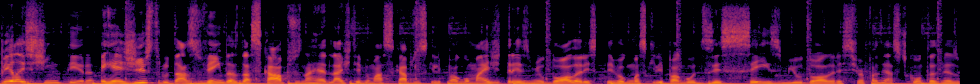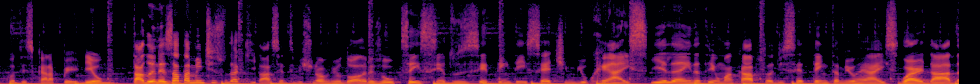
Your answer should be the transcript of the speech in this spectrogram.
pela Steam inteira. Tem registro das vendas das cápsulas. Na realidade, teve umas cápsulas que ele pagou mais de 13 mil dólares. Teve algumas que ele pagou 16 mil dólares. Se for fazer as contas mesmo, quanto esse cara perdeu, mano, tá dando exatamente isso daqui, tá? 129 mil dólares ou 670 77 mil reais. E ele ainda tem uma cápsula de 70 mil reais guardada,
